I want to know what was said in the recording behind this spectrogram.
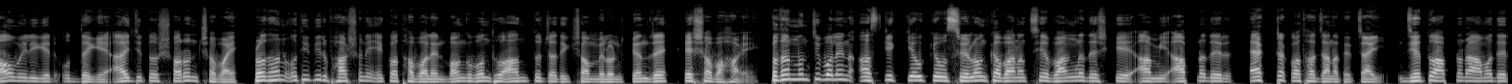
আওয়ামী লীগের উদ্যোগে আয়োজিত স্মরণ সভায় প্রধান অতিথির ভাষণে একথা বলেন বঙ্গবন্ধু আন্তর্জাতিক সম্মেলন কেন্দ্রে এ সভা হয়। প্রধানমন্ত্রী বলেন, আজকে কেউ কেউ শ্রীলঙ্কা বানাচ্ছে, বাংলাদেশকে আমি আপনাদের একটা কথা জানাতে চাই। যেহেতু আপনারা আমাদের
